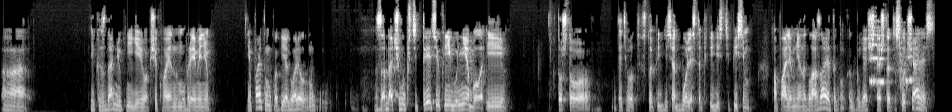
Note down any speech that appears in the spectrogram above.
э, и к изданию книги, и вообще к военному времени. И поэтому, как я говорил, ну, задачи выпустить третью книгу не было. И то, что вот эти вот 150, более 150 писем попали мне на глаза, это, ну, как бы я считаю, что это случайность.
